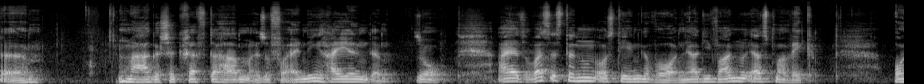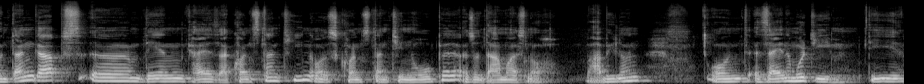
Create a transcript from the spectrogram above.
äh, magische Kräfte haben, also vor allen Dingen heilende. So, also was ist denn nun aus denen geworden? Ja, die waren nun erstmal weg. Und dann gab es äh, den Kaiser Konstantin aus Konstantinopel, also damals noch Babylon. Und seine Mutti, die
